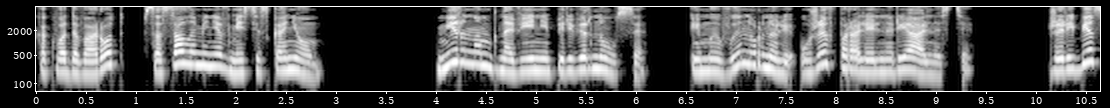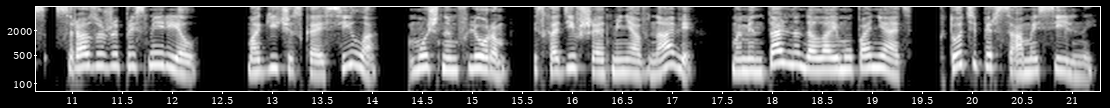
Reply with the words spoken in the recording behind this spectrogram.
как водоворот, всосала меня вместе с конем. Мир на мгновение перевернулся, и мы вынурнули уже в параллельной реальности. Жеребец сразу же присмирел. Магическая сила, мощным флером, исходившая от меня в Нави, моментально дала ему понять, кто теперь самый сильный.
